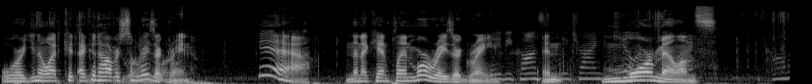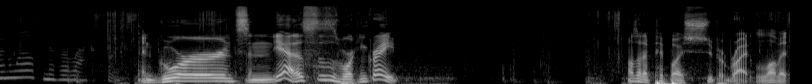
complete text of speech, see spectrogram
Or, you know what, could, I could harvest some razor grain. Yeah. And then I can plant more razor grain. And more melons. And gourds, and yeah, this, this is working great. Also, the Pip-Boy super bright. Love it.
